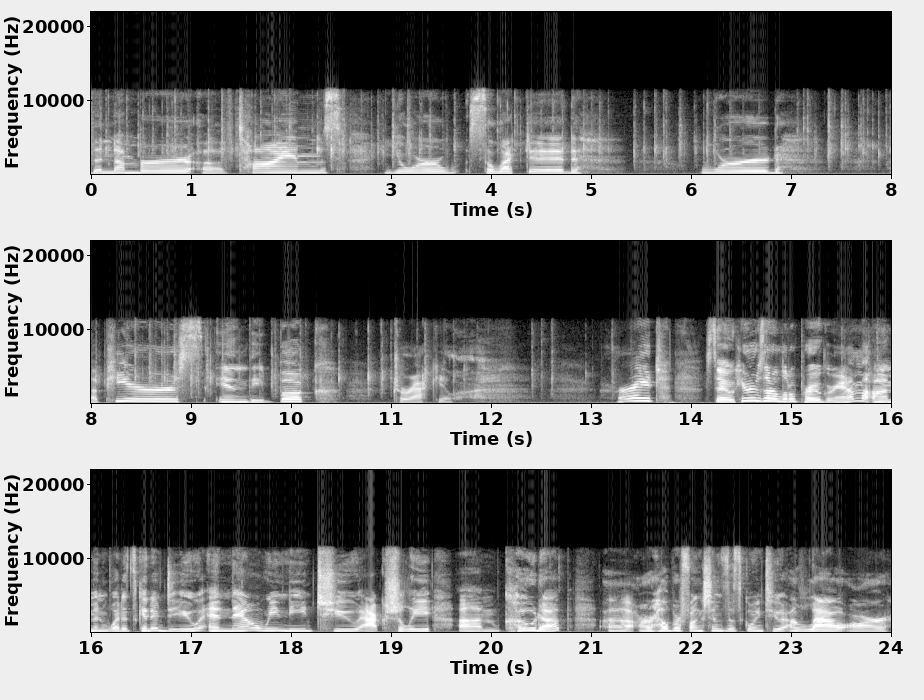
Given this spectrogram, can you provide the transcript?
the number of times your selected word appears in the book Dracula. All right, so here's our little program um, and what it's going to do. And now we need to actually um, code up uh, our helper functions that's going to allow our,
